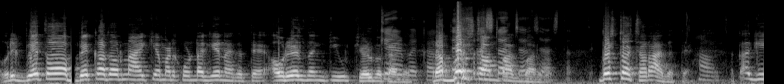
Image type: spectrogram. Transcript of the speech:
ಅವ್ರಿಗೆ ಬೇತ ಬೇಕಾದವ್ರನ್ನ ಆಯ್ಕೆ ಮಾಡ್ಕೊಂಡಾಗ ಏನಾಗುತ್ತೆ? ಅವ್ರು ಹೇಳ್ದಂಗೆ ಇವ್ರು ಕೇಳ್ಬೇಕಾಗುತ್ತೆ. ರಬ್ಬರ್ ಸ್ಟಾಂಪ್ ಆಗಬಾರ್ದು. ಭ್ರಷ್ಟಾಚಾರ ಆಗುತ್ತೆ. ಹಾಗಾಗಿ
